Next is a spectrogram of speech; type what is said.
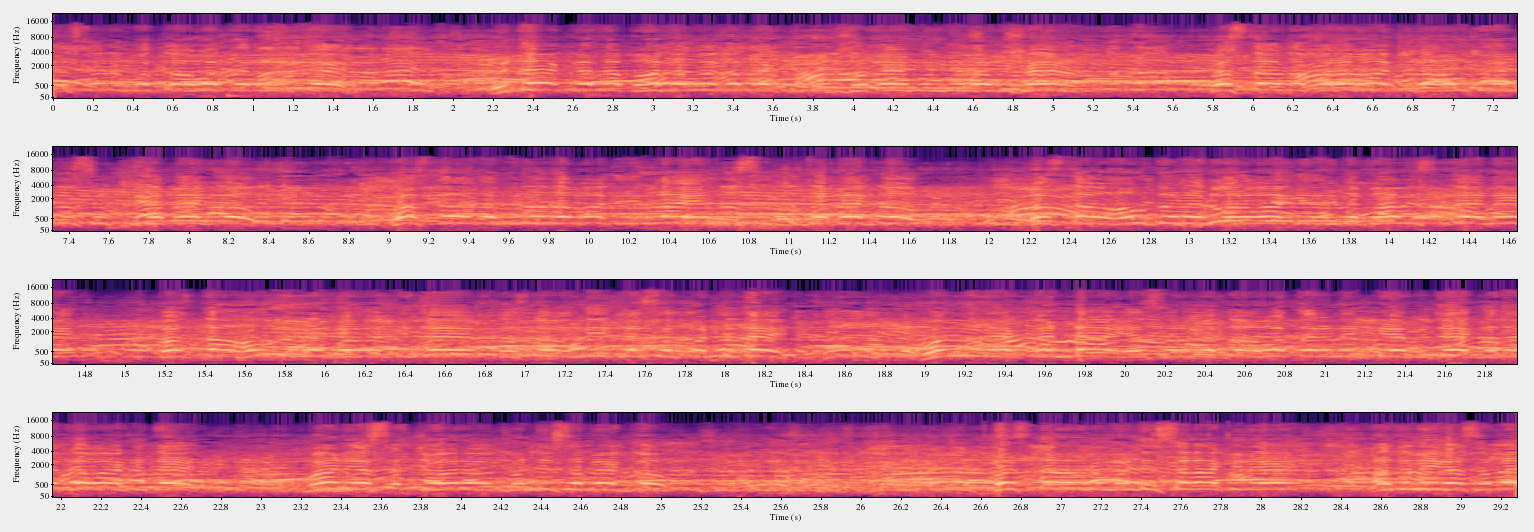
ಹೆಸರು ಮತ್ತು ಅವತರಣಿಕೆ ವಿಧೇಯಕದ ಭಾಗವಾಗಬೇಕು ಸಭೆ ಮುಂದಿರುವ ವಿಷಯ. ಪ್ರಸ್ತಾವದ ಪರವಾಗಿ ಹೌದು ಎಂದು ಸೂಚಿಸಬೇಕು. ಪ್ರಸ್ತಾವದ ವಿರೋಧವಾಗಿ ಇಲ್ಲ ಎಂದು ಸೂಚಿಸಬೇಕು. ಪ್ರಸ್ತಾವ ಹೌದು ಪರವಾಗಿದೆ ಎಂದು ಭಾವಿಸುತ್ತೇನೆ. ಪ್ರಸ್ತಾವ ಹೌದು ಪರವಾಗಿದೆ ಪ್ರಸ್ತಾವ ಅಂಗೀಕರಿಸಲ್ಪಟ್ಟಿದೆ. ಒಂದನೇ ಖಂಡ ಹೆಸರು ಮತ್ತು ಅವತರಣಿಕೆ ವಿಧೇಯಕದ ಅಂಗವಾಗಿದೆ ಮಾನ್ಯ ಸಚಿವರು ಮಂಡಿಸಬೇಕು. ಪ್ರಸ್ತಾವವನ್ನು ಮಂಡಿಸಲಾಗಿದೆ. ಅದನ್ನೀಗ ಸಭೆ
